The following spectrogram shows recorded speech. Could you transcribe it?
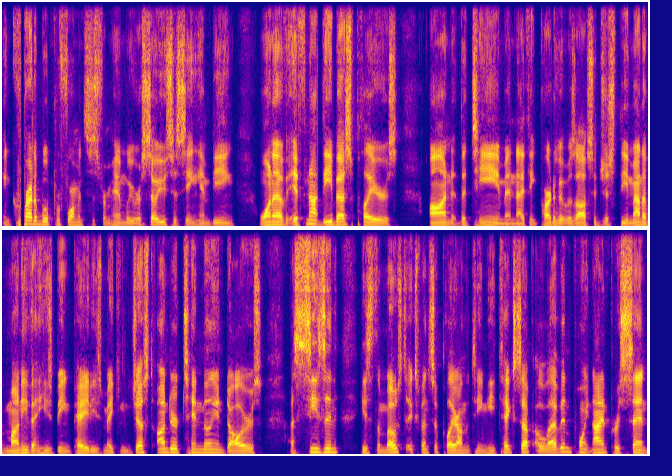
incredible performances from him. We were so used to seeing him being one of, if not the best players on the team. And I think part of it was also just the amount of money that he's being paid. He's making just under $10 million a season. He's the most expensive player on the team. He takes up 11.9%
